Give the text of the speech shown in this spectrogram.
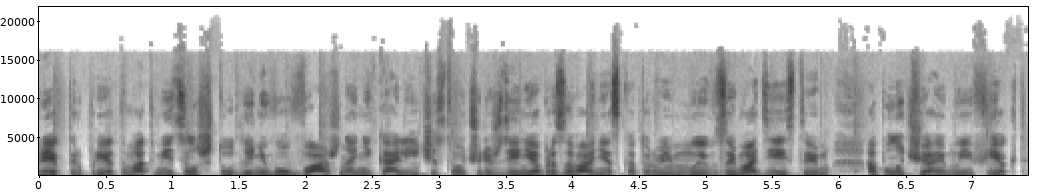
Ректор при этом отметил, что для него важно не количество учреждений образования, с которыми мы взаимодействуем, а получаемый эффект.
